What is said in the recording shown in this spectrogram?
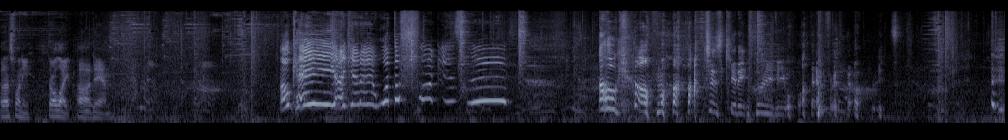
Oh, that's funny. Throw light. Oh damn. Okay, I get it. What the fuck is this? Oh come on! Just kidding. 3v1 for no reason.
